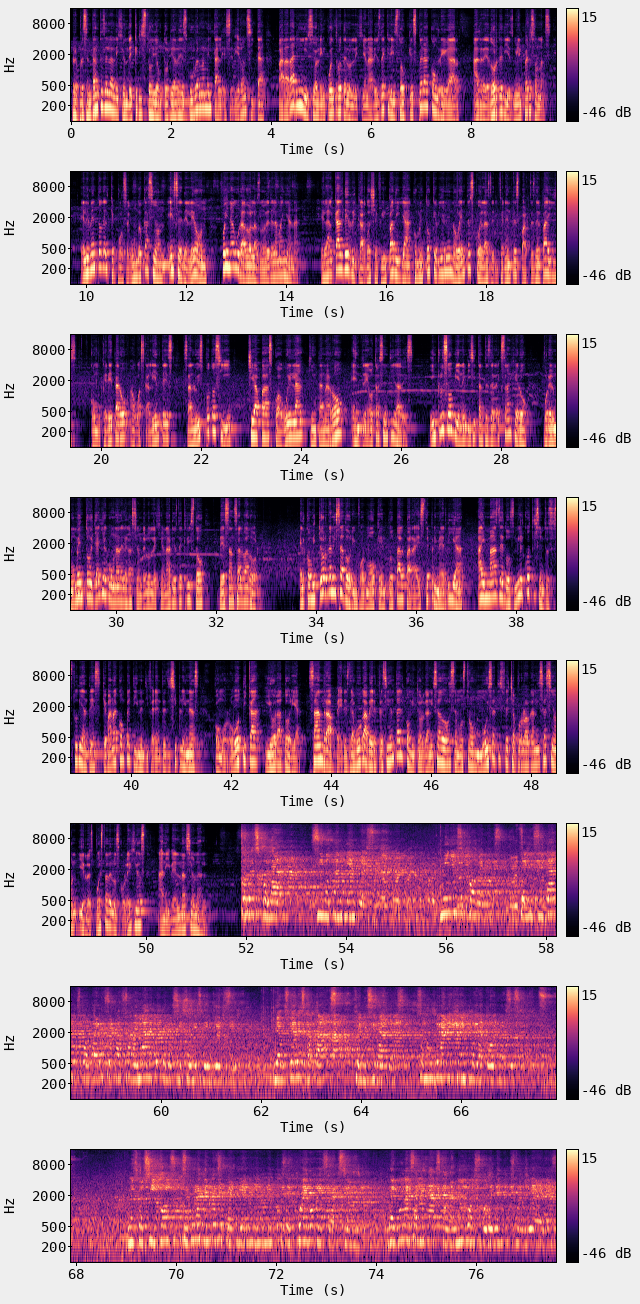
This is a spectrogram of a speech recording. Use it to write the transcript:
Representantes de la Legión de Cristo y autoridades gubernamentales se dieron cita para dar inicio al encuentro de los legionarios de Cristo que espera congregar alrededor de 10.000 personas. El evento del que por segunda ocasión, ese de León, fue inaugurado a las 9 de la mañana. El alcalde Ricardo Sheffield Padilla comentó que vienen 90 escuelas de diferentes partes del país, como Querétaro, Aguascalientes, San Luis Potosí, Chiapas, Coahuila, Quintana Roo, entre otras entidades. Incluso vienen visitantes del extranjero. Por el momento ya llegó una delegación de los Legionarios de Cristo de San Salvador. El comité organizador informó que en total para este primer día hay más de 2.400 estudiantes que van a competir en diferentes disciplinas como robótica y oratoria. Sandra Pérez de Abugaber, presidenta del comité organizador, se mostró muy satisfecha por la organización y respuesta de los colegios a nivel nacional. Niños y jóvenes, felicidades por dar ese paso adelante que los hizo distinguirse. Y a ustedes, papás, felicidades. Son un gran ejemplo de apoyo a sus hijos. Nuestros hijos seguramente se perdieron en momentos de juego, distracción, de algunas salidas con amigos o de eventos familiares,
